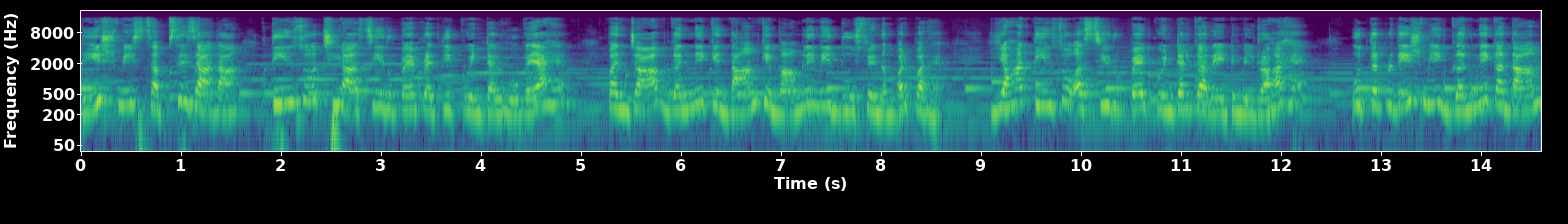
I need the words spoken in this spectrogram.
देश में सबसे ज़्यादा तीन सौ छियासी रुपए प्रति क्विंटल हो गया है। पंजाब गन्ने के दाम के मामले में दूसरे नंबर पर है। यहाँ तीन रुपए क्विंटल का रेट मिल रहा है। उत्तर प्रदेश में गन्ने का दाम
